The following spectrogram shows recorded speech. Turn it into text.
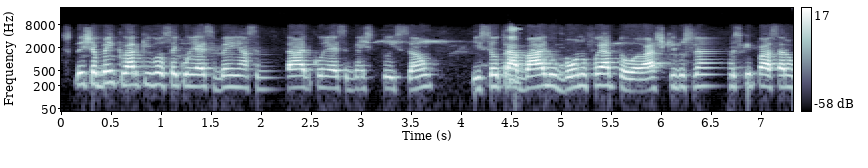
isso deixa bem claro que você conhece bem a cidade, conhece bem a instituição e seu trabalho bom não foi à toa. Eu acho que dos treinadores que passaram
